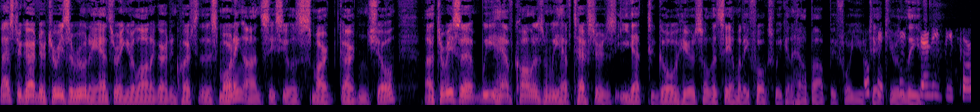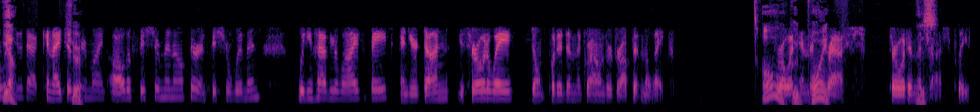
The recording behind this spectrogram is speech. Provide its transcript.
Master Gardener Teresa Rooney answering your lawn and garden question this morning on CCO's Smart Garden Show. Uh, Teresa, we have callers and we have texters yet to go here, so let's see how many folks we can help out before you okay, take your hey, leave. Jenny, before we Yeah. do that, can I just Sure. remind all the fishermen out there and fisherwomen, when you have your live bait and you're done, you throw it away. Don't put it in the ground or drop it in the lake. Oh, throw it good in point. the trash. Throw it in the This- trash, please.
